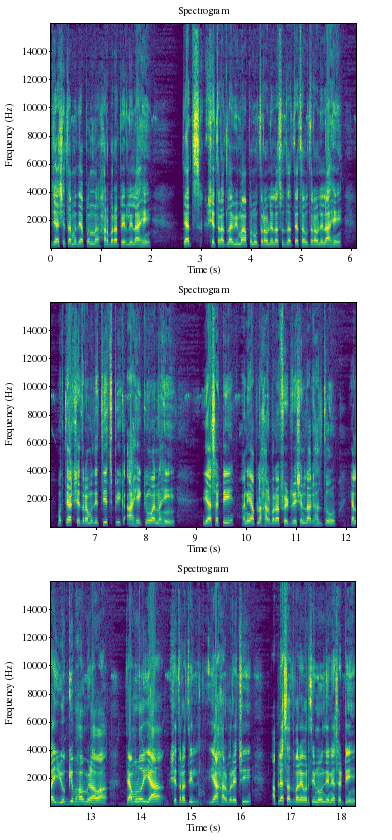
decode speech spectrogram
ज्या शेतामध्ये आपण हरभरा पेरलेला आहे त्याच क्षेत्रातला विमा आपण उतरवलेला सुद्धा त्याचा उतरवलेला आहे. मग त्या क्षेत्रामध्ये तेच पीक आहे किंवा नाही यासाठी आणि आपला हरभरा फेडरेशनला घालतो याला योग्य भाव मिळावा त्यामुळं या क्षेत्रातील या हरभऱ्याची आपल्या सातबाऱ्यावरती नोंद येण्यासाठी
